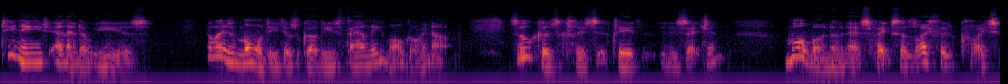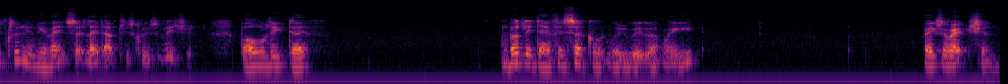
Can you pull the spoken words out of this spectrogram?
teenage, and adult years. There is more details regarding his family while growing up. It's also clear in this section more well-known aspects of the life of Christ, including the events that led up to his crucifixion, bodily death, bodily death and subsequent re- resurrection.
